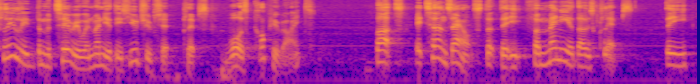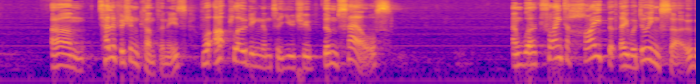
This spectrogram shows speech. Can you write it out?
clearly the material in many of these YouTube clips was copyright, but it turns out that the, for many of those clips, the um, television companies were uploading them to YouTube themselves and were trying to hide that they were doing so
